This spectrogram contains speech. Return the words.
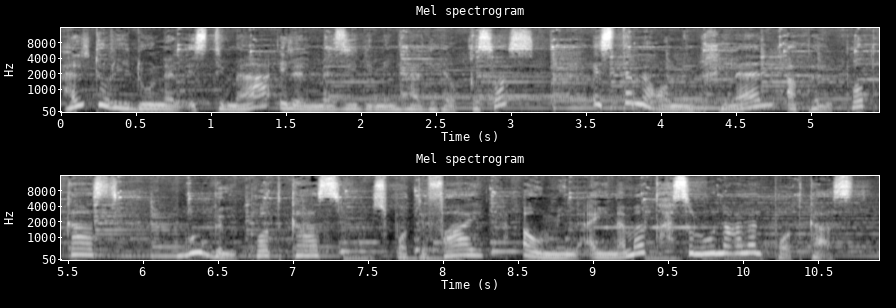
هل تريدون الاستماع إلى المزيد من هذه القصص؟ استمعوا من خلال Apple Podcasts، Google Podcasts، Spotify أو من أينما تحصلون على البودكاست.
